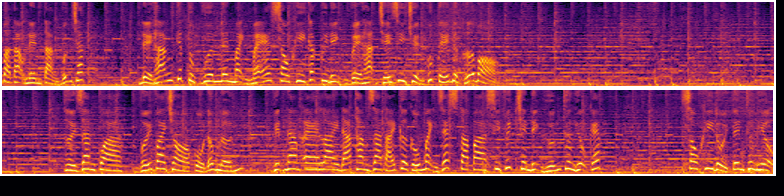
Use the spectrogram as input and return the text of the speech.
và tạo nền tảng vững chắc để hãng tiếp tục vươn lên mạnh mẽ sau khi các quy định về hạn chế di chuyển quốc tế được gỡ bỏ. Thời gian qua, với vai trò cổ đông lớn, Vietnam Airlines đã tham gia tái cơ cấu mạnh Jetstar Pacific trên định hướng thương hiệu kép. Sau khi đổi tên thương hiệu,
